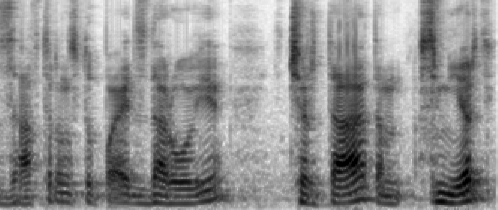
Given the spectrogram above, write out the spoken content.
завтра наступает здоровье, черта, там, смерть.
